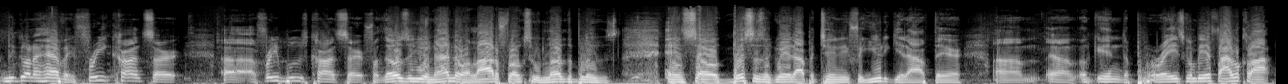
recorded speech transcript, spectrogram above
we're gonna have a free concert, uh, a free blues concert for those of you, and I know a lot of folks who love the blues, and so this is a great opportunity for you to get out there. Um, uh, again, the parade's gonna be at five o'clock.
